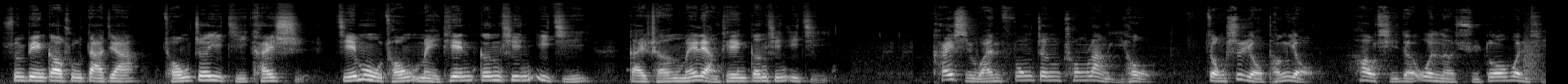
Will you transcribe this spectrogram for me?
顺便告诉大家，从这一集开始。节目从每天更新一集改成每两天更新一集。开始玩风筝冲浪以后，总是有朋友好奇地问了许多问题，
